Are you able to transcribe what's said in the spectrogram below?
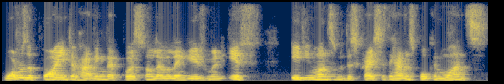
What was the point of having that personal level engagement if 18 months into this crisis they haven't spoken once?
